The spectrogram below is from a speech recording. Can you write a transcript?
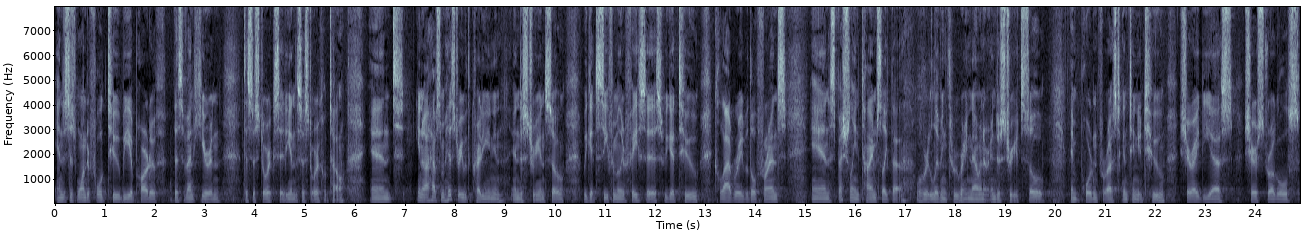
And it's just wonderful to be a part of this event here in this historic city and this historic hotel. And you know, I have some history with the credit union industry, and so we get to see familiar faces, we get to collaborate with old friends, and especially in times like that, what we're living through right now in our industry, it's so important for us to continue to share ideas, share struggles,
